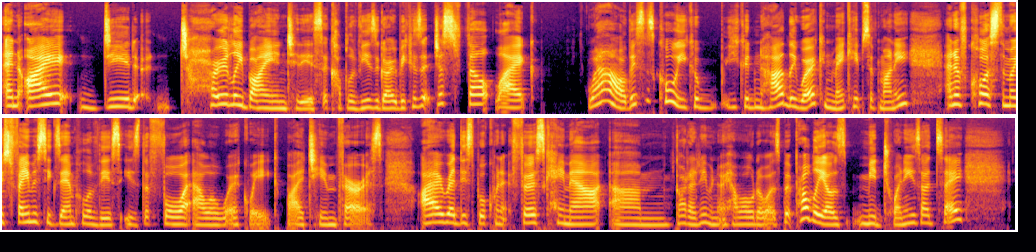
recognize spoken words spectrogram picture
And I did totally buy into this a couple of years ago because it just felt like wow, this is cool. You could you could hardly work and make heaps of money. And of course, the most famous example of this is the Four Hour Work Week by Tim Ferriss. I read this book when it first came out. Um, God, I don't even know how old I was, but probably I was mid twenties, I'd say.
